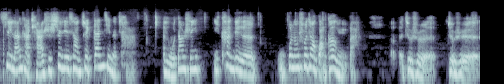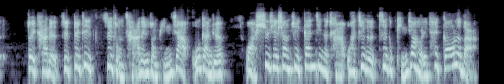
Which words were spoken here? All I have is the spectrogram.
斯里兰卡茶是世界上最干净的茶。哎呦，我当时一一看这个，不能说叫广告语吧，呃，就是就是对他的这对这这种茶的一种评价，我感觉哇，世界上最干净的茶，哇，这个这个评价好像太高了吧，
